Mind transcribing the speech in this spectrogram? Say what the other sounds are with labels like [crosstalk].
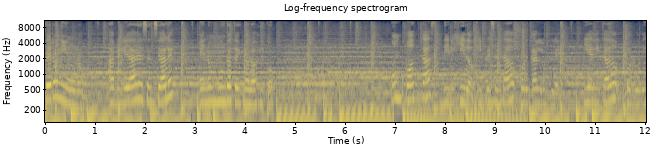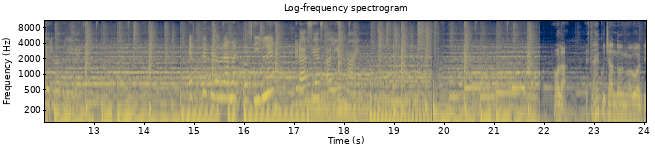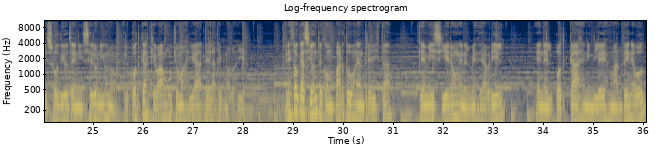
cero ni uno. Habilidades esenciales en un mundo tecnológico. Un podcast dirigido y presentado por Carlos Lee y editado por Rudy Rodríguez. Este programa es posible gracias a LeanMind. Hola, estás escuchando un nuevo episodio de Ni Cero Ni Uno, el podcast que va mucho más allá de la tecnología. En esta ocasión te comparto una entrevista que me hicieron en el mes de abril en el podcast en inglés Maintainable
